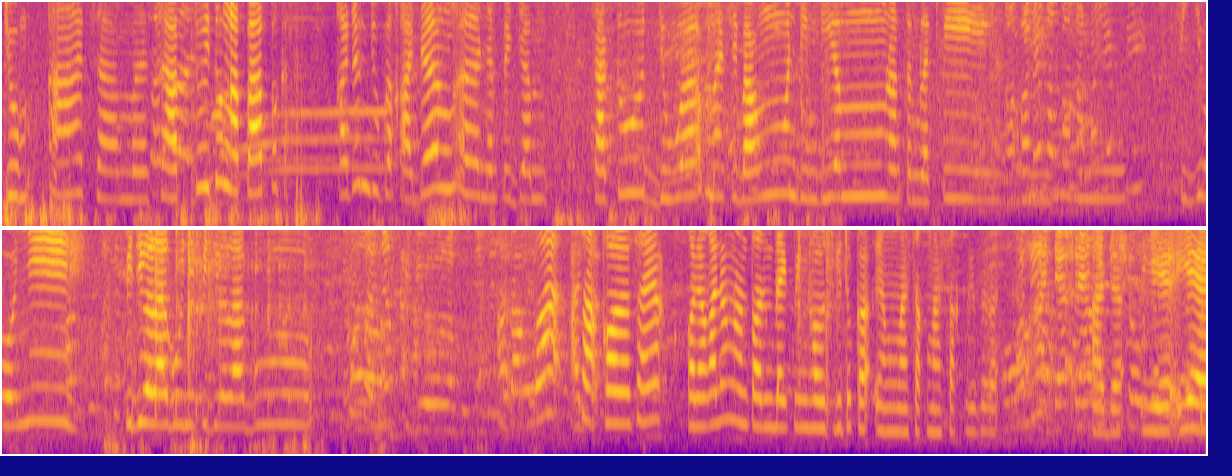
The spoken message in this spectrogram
Jumat sama Sabtu itu nggak apa-apa. Kak. Kadang juga kadang eh, nyampe jam satu dua masih bangun diem-diem nonton Blackpink. Nontonnya nonton namanya sih. Videonya, video lagunya, video lagu. Banyak video lagunya. Atau enggak, sa- kalau saya kadang-kadang nonton Blackpink House gitu kak, yang masak-masak gitu kak. Oh, ada Ada, iya iya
